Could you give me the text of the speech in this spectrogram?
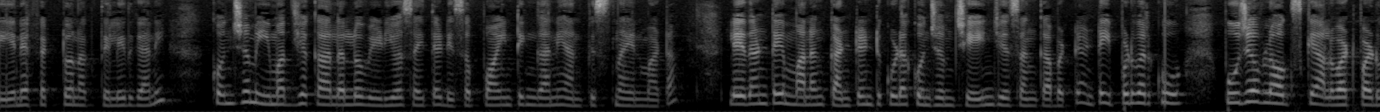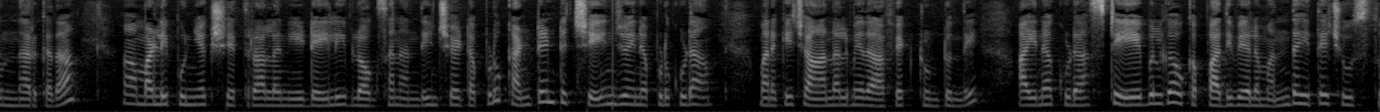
దేని ఎఫెక్టో నాకు తెలియదు కానీ కొంచెం ఈ మధ్య కాలంలో వీడియోస్ అయితే డిసప్పాయింటింగ్గానే అనిపిస్తున్నాయి అనమాట లేదంటే మనం కంటెంట్ కూడా కొంచెం చేంజ్ చేసాం కాబట్టి అంటే ఇప్పటి వరకు పూజ వ్లాగ్స్కి అలవాటు పడి ఉన్నారు కదా. మళ్ళీ పుణ్యక్షేత్రాలని డైలీ వ్లాగ్స్ అని అందించేటప్పుడు కంటెంట్ చేంజ్ అయినప్పుడు కూడా మనకి ఛానల్ మీద ఎఫెక్ట్ ఉంటుంది. అయినా కూడా స్టేబుల్గా ఒక పదివేల మంది అయితే చూస్తూ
